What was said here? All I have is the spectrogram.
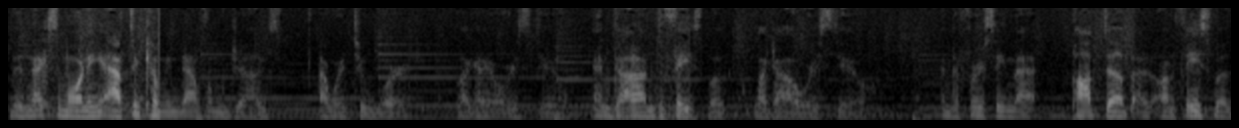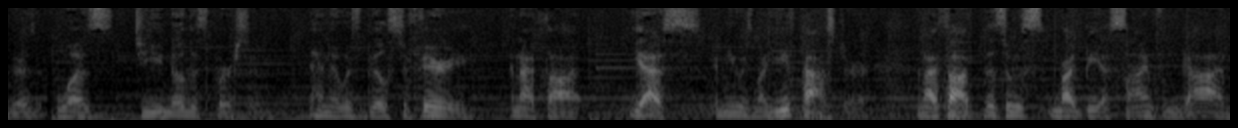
The next morning, after coming down from drugs, I went to work like I always do and got onto Facebook like I always do. And the first thing that popped up on Facebook was, Do you know this person? And it was Bill Stafiri. And I thought, Yes. And he was my youth pastor. And I thought this was might be a sign from God.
